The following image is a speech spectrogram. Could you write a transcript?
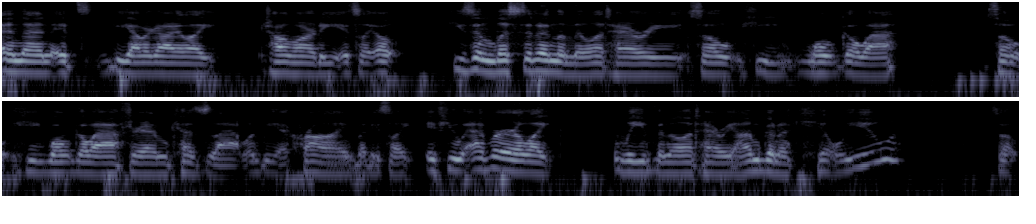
and then it's the other guy, like Tom Hardy. It's like, oh, he's enlisted in the military, so he won't go a, so he won't go after him because that would be a crime. But he's like, if you ever like leave the military, I'm gonna kill you. So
